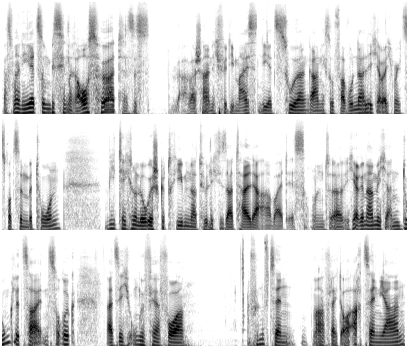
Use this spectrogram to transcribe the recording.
Was man hier jetzt so ein bisschen raushört, das ist wahrscheinlich für die meisten, die jetzt zuhören, gar nicht so verwunderlich, aber ich möchte es trotzdem betonen, wie technologisch getrieben natürlich dieser Teil der Arbeit ist. Und äh, ich erinnere mich an dunkle Zeiten zurück, als ich ungefähr vor 15, vielleicht auch 18 Jahren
